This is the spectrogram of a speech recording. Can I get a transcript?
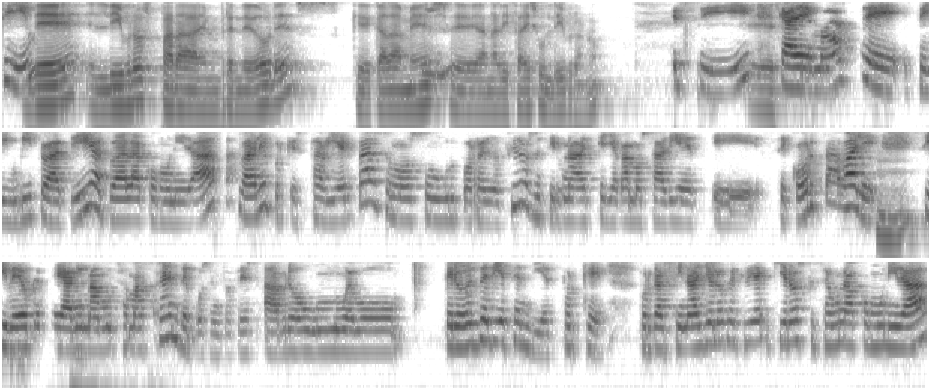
de libros para emprendedores, que cada mes analizáis un libro, ¿no? Sí, que además te, invito a ti, a toda la comunidad, ¿vale? Porque está abierta, somos un grupo reducido, es decir, una vez que llegamos a 10 eh, se corta, ¿vale? Si veo que se anima mucha más gente, pues entonces abro un nuevo pero es de 10 en 10. ¿Por qué? Porque al final yo lo que quiero es que sea una comunidad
